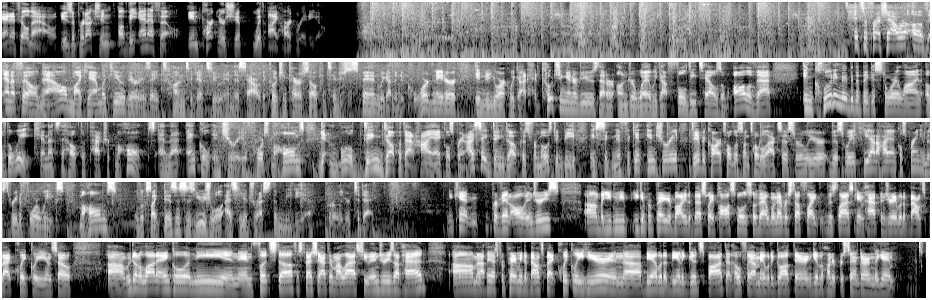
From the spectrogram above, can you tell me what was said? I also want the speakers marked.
Speaker 1: NFL Now is a production of the NFL in partnership with iHeartRadio.
Speaker 2: It's a fresh hour of NFL now. Mike Yam with you. There is a ton to get to in this hour. The coaching carousel continues to spin. We got a new coordinator in New York. We got head coaching interviews that are underway. We got full details of all of that including maybe the biggest storyline of the week, and that's the health of Patrick Mahomes and that ankle injury. Of course, Mahomes getting a little dinged up with that high ankle sprain. I say dinged up because for most it'd be a significant injury. David Carr told us on Total Access earlier this week he had a high ankle sprain. He missed three to four weeks. Mahomes, it looks like business as usual as he addressed the media earlier today
Speaker 3: you can't prevent all injuries, um, but you can be, you can prepare your body the best way possible so that whenever stuff like this last game happens, you're able to bounce back quickly. And so. Um, we've done a lot of ankle and knee and, and foot stuff, especially after my last few injuries I've had. Um, and I think that's prepared me to bounce back quickly here and uh, be able to be in a good spot that hopefully I'm able to go out there and give 100% during the game.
